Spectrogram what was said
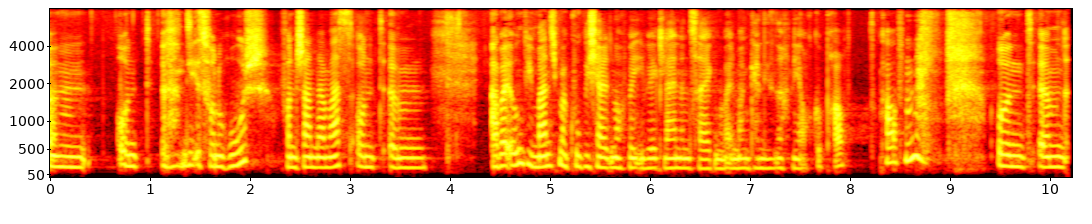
Ähm, und äh, die ist von Rouge, von Jean Damas. Und ähm, aber irgendwie manchmal gucke ich halt noch bei eBay Kleinanzeigen, weil man kann die Sachen ja auch gebraucht kaufen. Und ähm,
